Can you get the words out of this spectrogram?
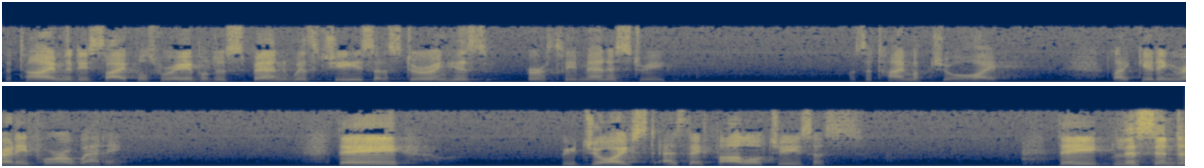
The time the disciples were able to spend with Jesus during his earthly ministry was a time of joy, like getting ready for a wedding. They rejoiced as they followed Jesus. They listened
